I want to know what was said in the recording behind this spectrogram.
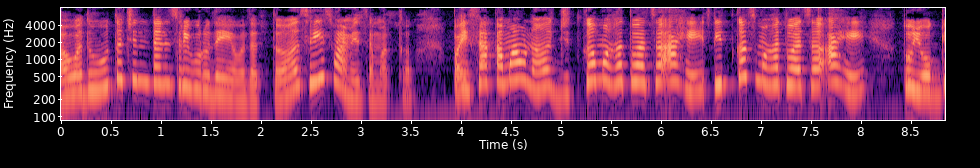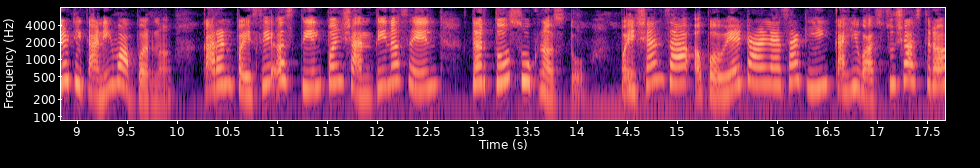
अवधूत चिंतन श्री गुरुदेव दत्त श्री स्वामी समर्थ. पैसा कमावणं जितकं महत्त्वाचं आहे तितकंच महत्त्वाचं आहे तो योग्य ठिकाणी वापरणं. कारण पैसे असतील पण शांती नसेल तर तो सुख नसतो. पैशांचा अपव्यय टाळण्यासाठी काही वास्तुशास्त्र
